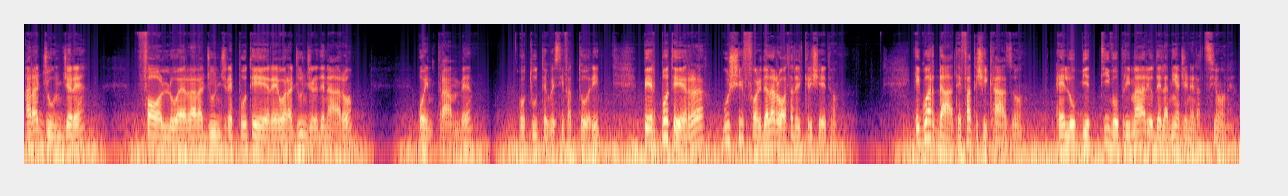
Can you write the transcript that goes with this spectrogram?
a raggiungere follower, a raggiungere potere o a raggiungere denaro, o entrambe, o tutti questi fattori, per poter uscire fuori dalla ruota del criceto. E guardate, fateci caso, è l'obiettivo primario della mia generazione.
